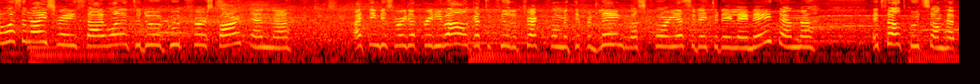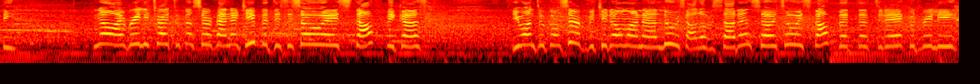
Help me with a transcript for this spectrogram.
It was a nice race. I wanted to do a good first part and uh, I think this worked out pretty well. I got to feel the track from a different lane. It was for yesterday, today lane 8 and uh, it felt good so I'm happy. No, I really tried to conserve energy but this is always tough because you want to conserve but you don't want to lose all of a sudden so it's always tough but uh, today I could really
